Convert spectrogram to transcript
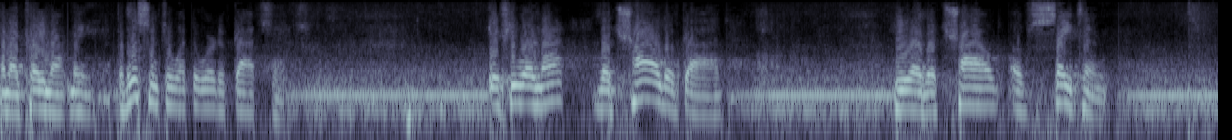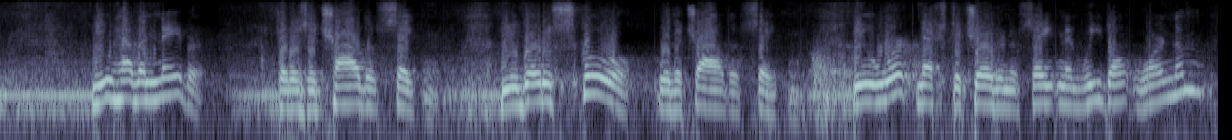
and I pray not me. But listen to what the Word of God says. If you are not the child of God, you are the child of Satan. You have a neighbor that is a child of Satan. You go to school with a child of Satan. You work next to children of Satan and we don't warn them.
